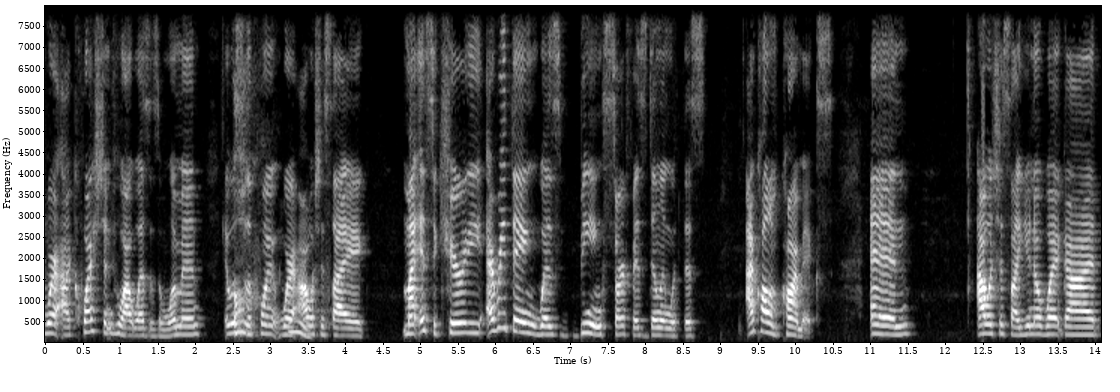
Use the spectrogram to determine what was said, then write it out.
where I questioned who I was as a woman. It was to the Oh, point where I mm. was just like my insecurity, everything was being surfaced dealing with this I call them karmics. And I was just like, you know what, God,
